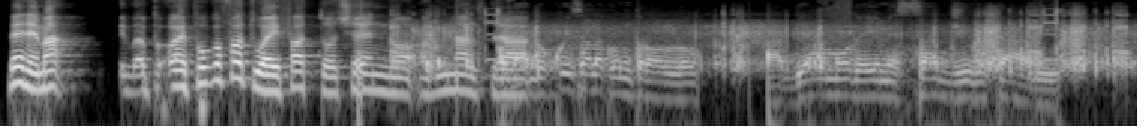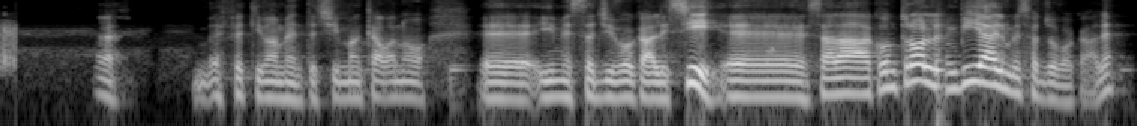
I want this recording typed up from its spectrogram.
Bene, ma eh, poco fa tu hai fatto cenno ad un'altra... Qui sala controllo, abbiamo dei messaggi vocali. Eh effettivamente ci mancavano eh, i messaggi vocali. Sì, eh, sarà controllo, invia il messaggio vocale.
